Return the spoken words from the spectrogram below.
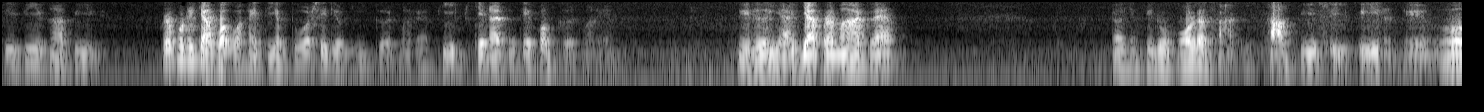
สี่ปีห้าปีพระพุทธเจ้าบอกว่าให้เตรียมตัวเสียเดี๋ยวนี้เกิดมาแล้ว พี่พิจารณาตั้งแต่ความเกิดมาแล้วนี่เรื่องใหญ่อย่าประมาทแล้วเรายังไปดูโหราศาสตร์สามปีสี่ปีนั่นเองโอ้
